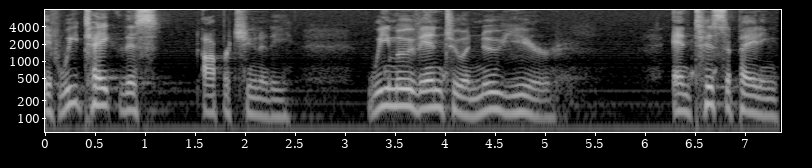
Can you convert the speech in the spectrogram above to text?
If we take this opportunity, we move into a new year anticipating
